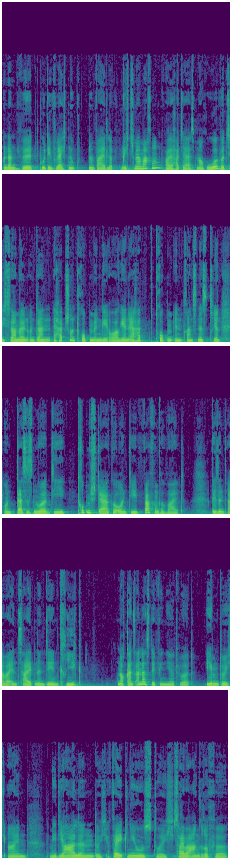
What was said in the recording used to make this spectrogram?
und dann wird Putin vielleicht eine, eine, Weile nichts mehr machen, weil er hat ja erstmal Ruhe, wird sich sammeln und dann, er hat schon Truppen in Georgien, er hat Truppen in Transnistrien und das ist nur die Truppenstärke und die Waffengewalt. Wir sind aber in Zeiten, in denen Krieg noch ganz anders definiert wird, eben durch einen medialen, durch Fake News, durch Cyberangriffe,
